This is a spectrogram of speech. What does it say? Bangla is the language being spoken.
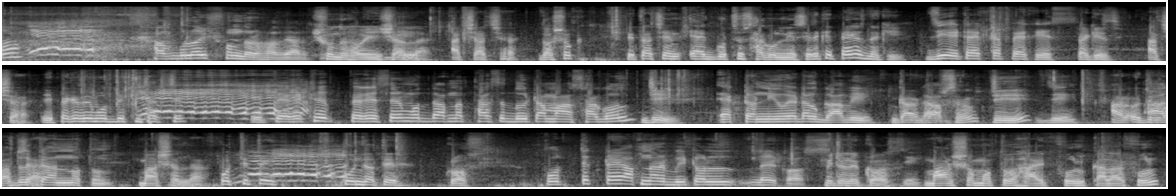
সবগুলোই সুন্দর হবে আর সুন্দর হবে ইনশাল্লাহ আচ্ছা আচ্ছা। দর্শক এটা হচ্ছেন এক গুচ্ছ ছাগল নিয়েছে এটা কি প্যাকেজ নাকি? জি এটা একটা প্যাকেজ প্যাকেজ আচ্ছা এই প্যাকেজের মধ্যে কি থাকছে? এই প্যাকেটের প্যাকেজের মধ্যে আপনার থাকছে দুইটা মা ছাগল জি। একটা নিউ এডাল গাবি গাব ছাগল, জি। জি। আর ওই? দুইটা নতুন। মার্শাল্লাহ প্রত্যেকটাই কোন জাতের ক্রস প্রত্যেকটাই আপনার বিটলের ক্রস মিটলের ক্রস জি। মানসম্মত হাইটফুল কালারফুল।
